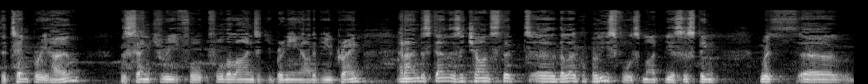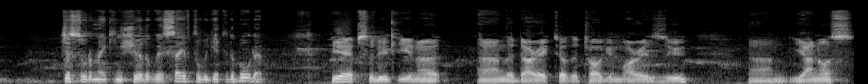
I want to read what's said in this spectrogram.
the temporary home, the sanctuary for, for the lines that you're bringing out of Ukraine. And I understand there's a chance that uh, the local police force might be assisting with uh, just sort of making sure that we're safe till we get to the border. Yeah, absolutely. You know, um, the director of the Târgu Mureș Zoo, um, Janos,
